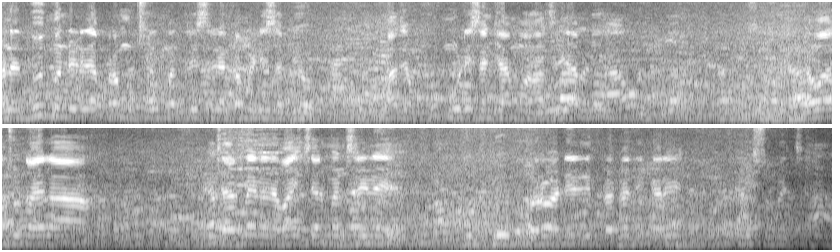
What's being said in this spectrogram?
અને દૂધ મંડળીના પ્રમુખશ્રી મંત્રીશ્રી અને કમિટી સભ્યો આજે ખૂબ મોટી સંખ્યામાં હાજરી આપી. નવા ચૂંટાયેલા ચેરમેન અને વાઇસ ચેરમેનશ્રીને ખૂબ ખૂબ બરોડા ડેરીની પ્રગતિ કરે એવી શુભેચ્છા.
